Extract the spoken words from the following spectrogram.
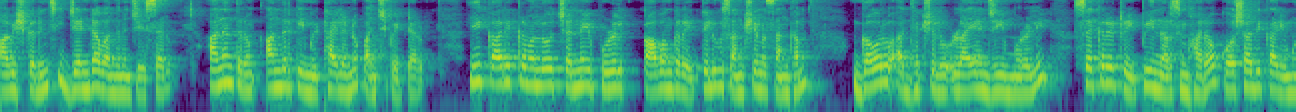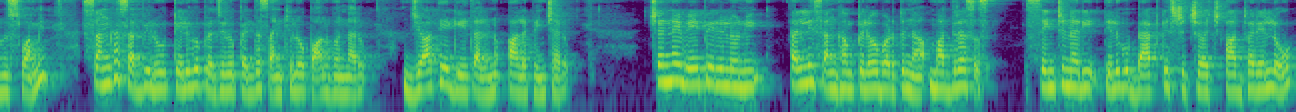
ఆవిష్కరించి జెండా వందనం చేశారు. అనంతరం అందరికీ మిఠాయిలను పంచిపెట్టారు. ఈ కార్యక్రమంలో చెన్నై పుడల్ కావంగరే తెలుగు సంక్షేమ సంఘం గౌరవ అధ్యక్షులు lion Murali secretary P Narasimharao కోశాధికారి మునుస్వామి సంఘ సభ్యులు తెలుగు ప్రజలు పెద్ద సంఖ్యలో పాల్గొన్నారు. జాతీయ గీతాలను ఆలపించారు. చెన్నై వేపేరులోని తల్లి సంఘం పిలువబడుతున్న Madras centenary Telugu baptist church ఆధ్వర్యంలో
